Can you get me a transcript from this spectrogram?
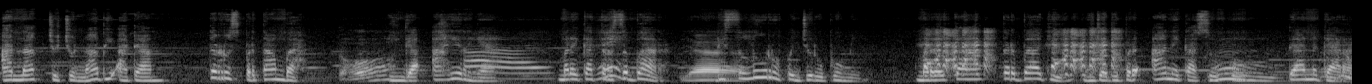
Anak cucu Nabi Adam terus bertambah Oh, hingga akhirnya mereka tersebar di seluruh penjuru bumi. Mereka terbagi menjadi beraneka suku dan negara.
